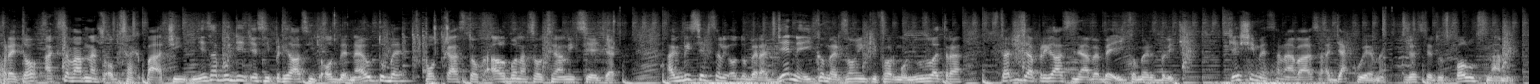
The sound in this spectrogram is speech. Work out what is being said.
Preto, ak sa vám náš obsah páči, nezabudnite si prihlásiť odber na YouTube, v podcastoch alebo na sociálnych sieťach. Ak by ste chceli odoberať denné e-commerce novinky formou newslettera, stačí sa prihlásiť na webe e-commerce bridge. Tešíme sa na vás a ďakujeme, že ste tu spolu s nami.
